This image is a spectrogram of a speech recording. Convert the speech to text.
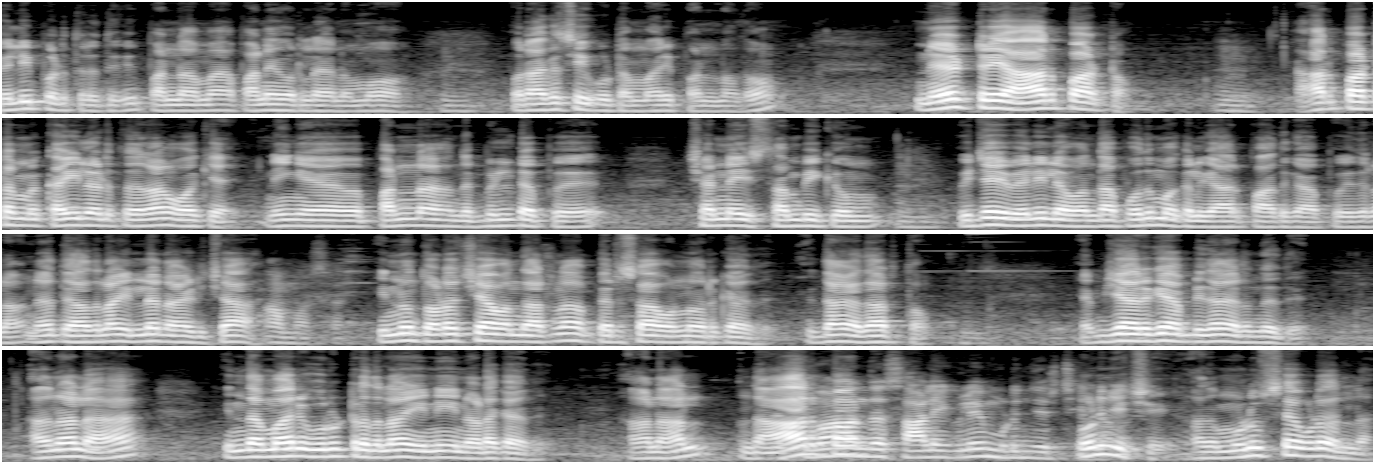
வெளிப்படுத்துறதுக்கு பண்ணாமல் பனையூரில் என்னமோ ஒரு ரகசிய கூட்டம் மாதிரி பண்ணதும் நேற்றைய ஆர்ப்பாட்டம். ஆர்ப்பாட்டம் கையில் எடுத்ததெல்லாம் ஓகே நீங்கள் பண்ண அந்த பில்டப்பு சென்னை ஸ்தம்பிக்கும் விஜய் வெளியில் வந்தால் பொதுமக்களுக்கு யார் பாதுகாப்பு இதெல்லாம் நேற்று அதெல்லாம் இல்லைன்னு ஆயிடுச்சா? ஆமாம் சார். இன்னும் தொடர்ச்சியாக வந்தாருன்னா பெருசாக ஒன்றும் இருக்காது. இதுதான் யதார்த்தம். எம்ஜிஆருக்கே அப்படி தான் இருந்தது. அதனால் இந்த மாதிரி உருட்டுறதெல்லாம் இனி நடக்காது. ஆனால் இந்த அந்த சாலைக்குள்ளேயே முடிஞ்சிருச்சு. முடிஞ்சிச்சு. அது முழுசாக கூட இல்லை.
